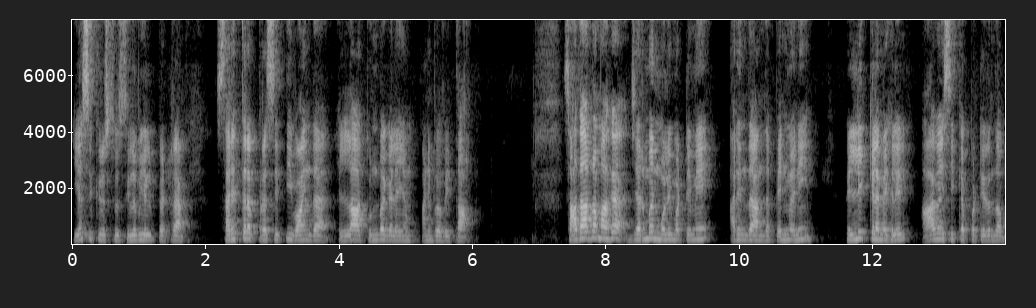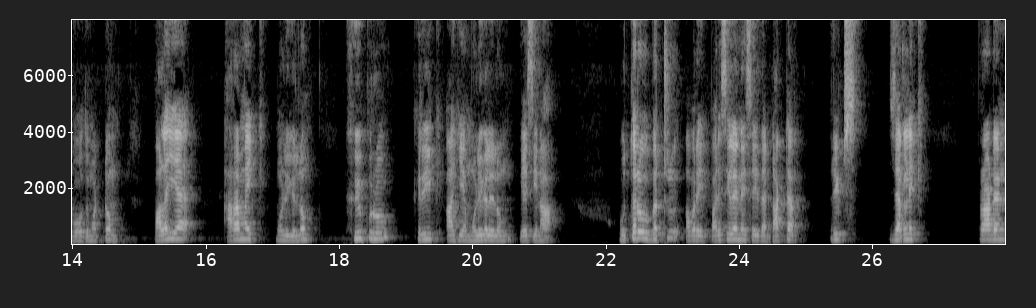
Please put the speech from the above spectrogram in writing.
இயேசு கிறிஸ்து சிலுவையில் பெற்ற சரித்திர பிரசித்தி வாய்ந்த எல்லா துன்பங்களையும் அனுபவித்தார். சாதாரணமாக ஜெர்மன் மொழி மட்டுமே அறிந்த அந்த பெண்மணி வெள்ளிக்கிழமைகளில் ஆவேசிக்கப்பட்டிருந்த போது மட்டும் பழைய அரமைக் மொழியிலும் ஹீப்ரு கிரீக் ஆகிய மொழிகளிலும் பேசினார். உத்தரவு பெற்று அவரை பரிசீலனை செய்த டாக்டர் பிரிட்ஸ் ஜெர்லிக் பிராடன்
